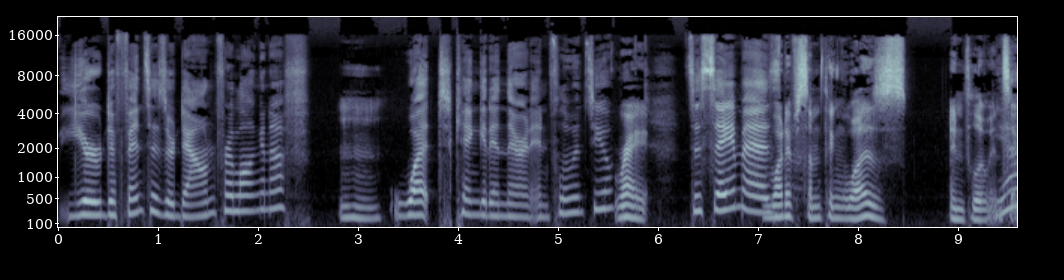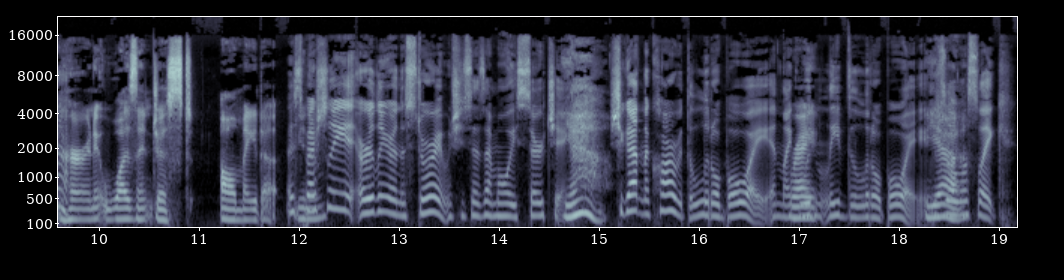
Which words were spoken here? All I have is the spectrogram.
your defenses are down for long enough Mm-hmm. what can get in there and influence you. Right. It's the same as What if something was influencing Yeah. her and it wasn't just all made up? you know? especially earlier in the story when she says I'm always searching. Yeah. She got in the car with the little boy and like Right. wouldn't leave the little boy. It's Yeah. almost like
